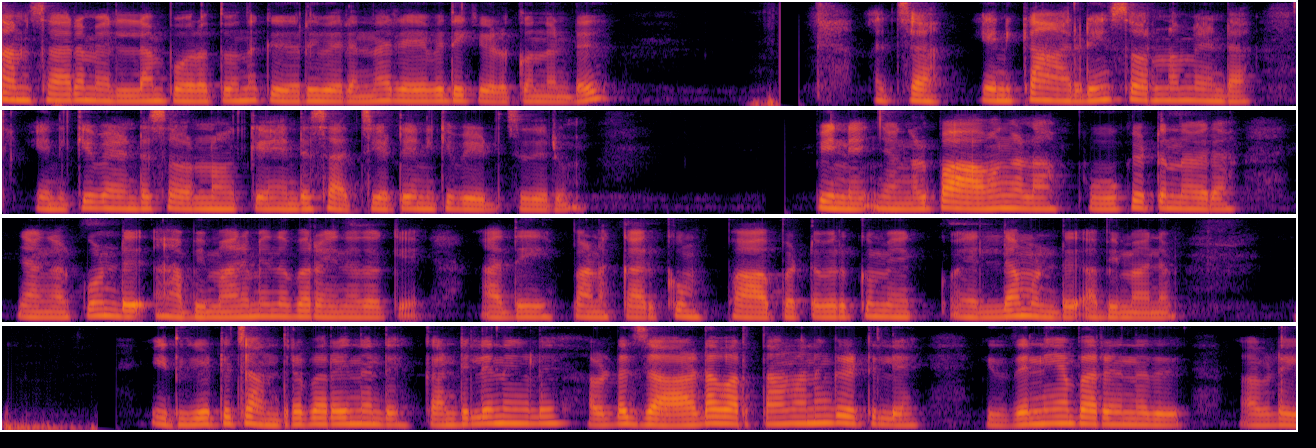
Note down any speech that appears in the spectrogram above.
സംസാരമെല്ലാം പുറത്തുനിന്ന് കയറി വരുന്ന രേവതി കേൾക്കുന്നുണ്ട്. അച്ഛാ എനിക്ക് ആരുടെയും സ്വർണം വേണ്ട. എനിക്ക് വേണ്ട സ്വർണമൊക്കെ എന്റെ സച്ചിയേട്ടൻ എനിക്ക് മേടിച്ചു തരും. പിന്നെ ഞങ്ങൾ പാവങ്ങളാ പൂ കെട്ടുന്നവരാ. ഞങ്ങൾക്കുണ്ട് അഭിമാനം എന്ന് പറയുന്നതൊക്കെ. അതെ പണക്കാർക്കും പാവപ്പെട്ടവർക്കും എല്ലാം ഉണ്ട് അഭിമാനം. ഇത് കേട്ട് ചന്ദ്ര പറയുന്നുണ്ട് കണ്ടില്ലേ നിങ്ങൾ അവളുടെ ജാട വർത്തമാനം കേട്ടില്ലേ? ഇത് തന്നെ ഞാൻ പറയുന്നത്. അവളെ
